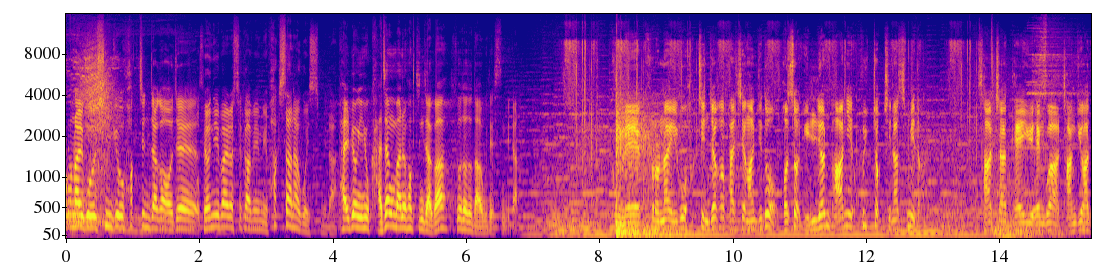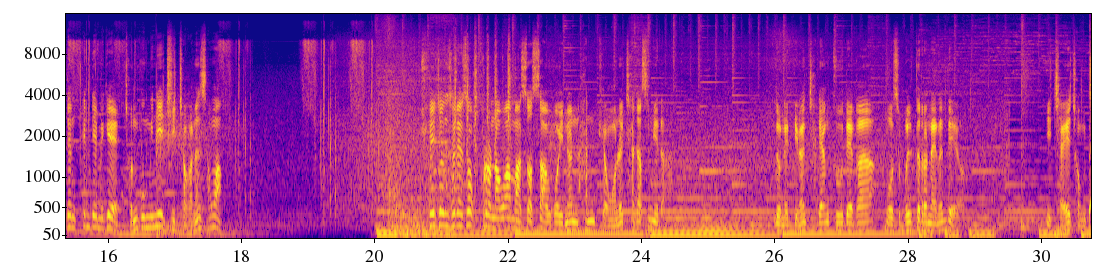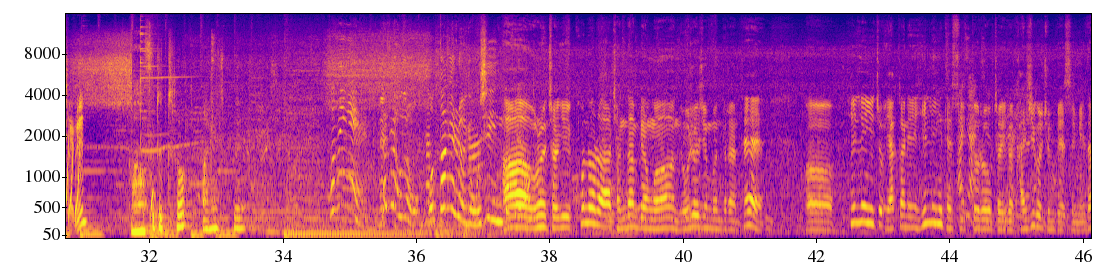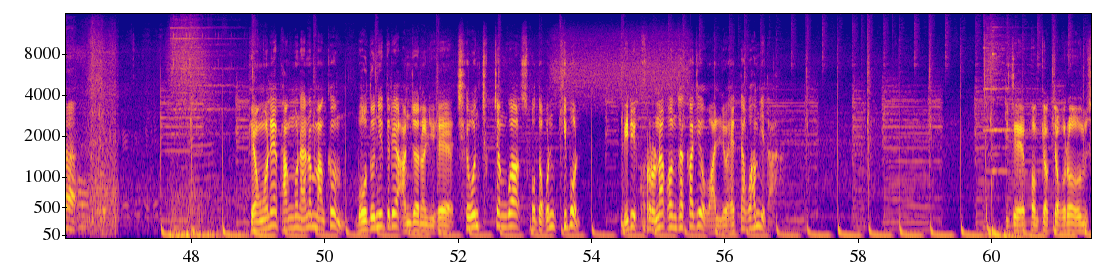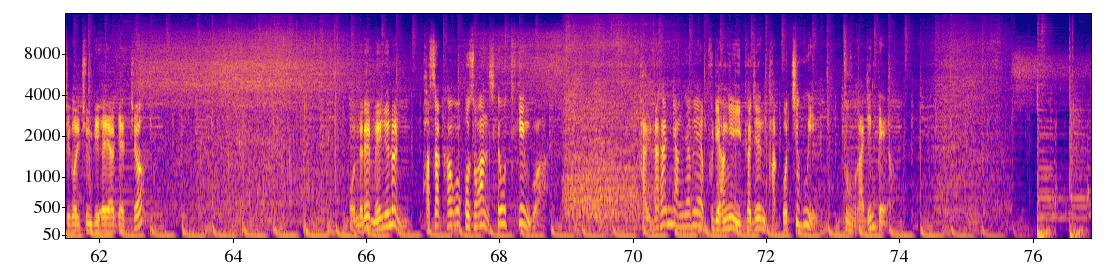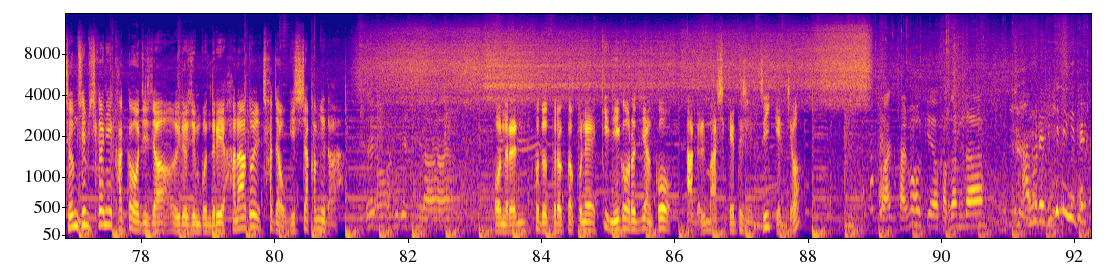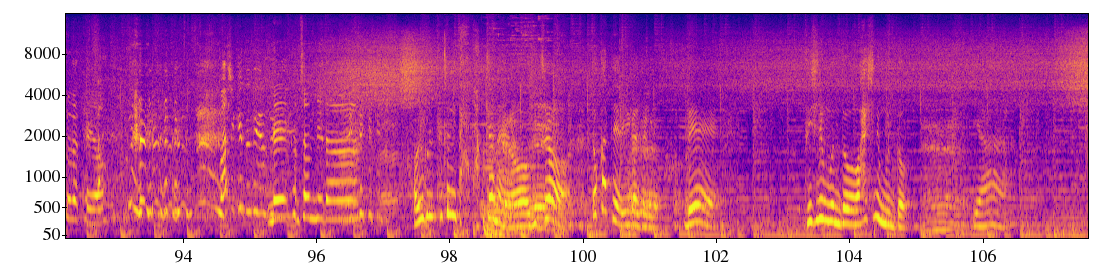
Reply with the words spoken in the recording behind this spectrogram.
코로나19 신규 확진자가 어제 변이 바이러스 감염이 확산하고 있습니다. 발병 이후 가장 많은 확진자가 쏟아져 나오게 됐습니다. 국내에 코로나19 확진자가 발생한 지도 벌써 1년 반이 훌쩍 지났습니다. 4차 대유행과 장기화된 팬데믹에 전 국민이 지쳐가는 상황. 최전선에서 코로나와 맞서 싸우고 있는 한 병원을 찾았습니다. 눈에 띄는 차량 두 대가 모습을 드러내는데요. 이 차의 정체는 아 푸드트럭 아니 저게 선생님, 선생님 오늘 어- 어떤 일로 여기 오신 거세요? 아 오늘 저기 코노라 전담병원 의료진 분들한테 어, 힐링이 좀 약간의 힐링이 될 수 있도록 저희가 간식을 준비했습니다. 병원에 방문하는 만큼 모든 이들의 안전을 위해 체온 측정과 소독은 기본. 미리 코로나 검사까지 완료했다고 합니다. 이제 본격적으로 음식을 준비해야겠죠? 오늘의 메뉴는 바삭하고 고소한 새우튀김과 달달한 양념에 불향이 입혀진 닭꼬치구이 두 가지인데요. 점심시간이 가까워지자 의료진 분들이 하나둘 찾아오기 시작합니다. 오늘은 푸드트럭 덕분에 끼니 거르지 않고 다들 맛있게 드실 수 있겠죠? 잘 먹을게요. 감사합니다. 아무래도 힐링이 될 것 같아요. 맛있게 드세요. 네, 감사합니다. 얼굴 표정이 다 밝잖아요. 그렇죠? 똑같아요, 일괄적으로. 네. 드시는 분도 하시는 분도. 야.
